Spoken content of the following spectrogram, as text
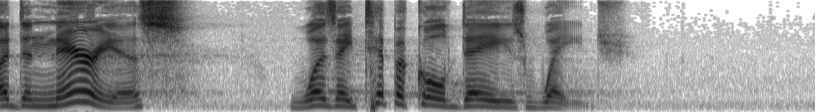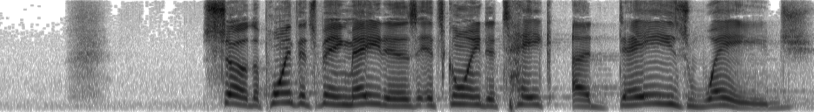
A denarius was a typical day's wage. So the point that's being made is it's going to take a day's wage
